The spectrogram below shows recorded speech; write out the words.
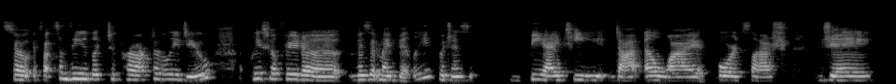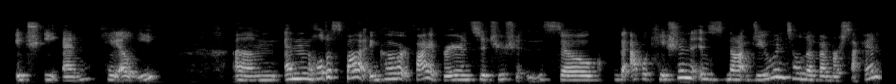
So if that's something you'd like to proactively do, please feel free to visit my bit.ly, which is bit.ly forward slash J H E N K L E. Um, and hold a spot in cohort five for your institution. So the application is not due until November 2nd,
